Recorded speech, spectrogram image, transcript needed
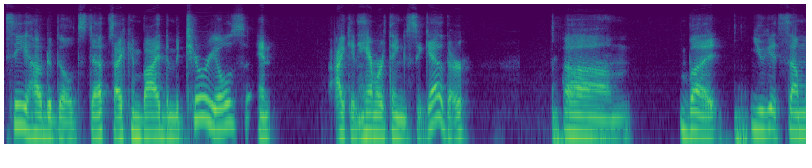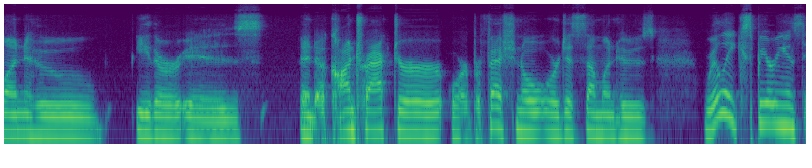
see how to build steps. I can buy the materials and I can hammer things together. Um, but you get someone who either is an, a contractor or a professional or just someone who's really experienced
